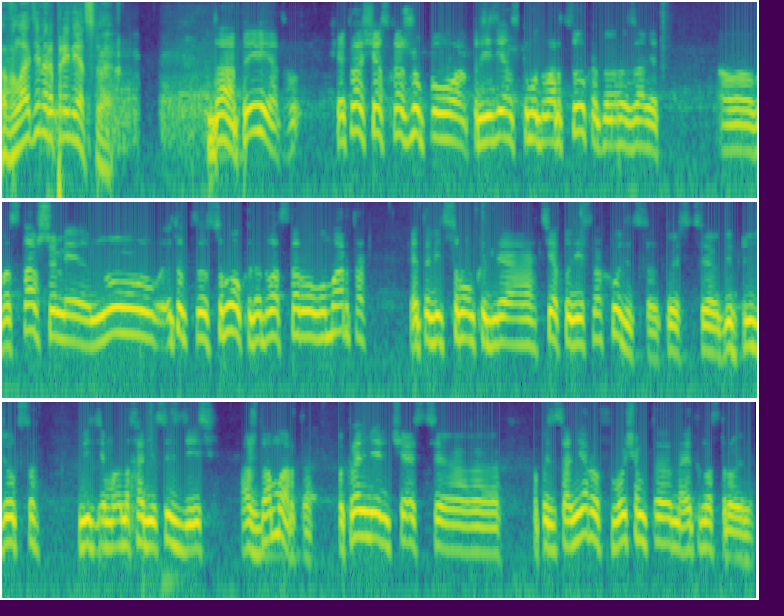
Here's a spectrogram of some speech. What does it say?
Владимир, приветствую. Да, привет. Как раз сейчас хожу по президентскому дворцу, который занят э, восставшими. Ну, этот срок до 22 марта, это ведь срок для тех, кто здесь находится. То есть э, им придется, видимо, находиться здесь аж до марта. По крайней мере, часть э, оппозиционеров, в общем-то, на это настроены.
